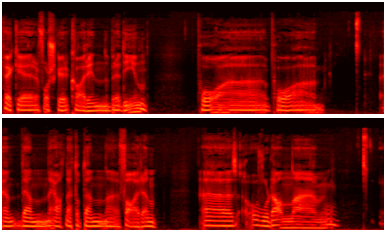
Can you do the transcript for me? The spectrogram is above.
peker forsker Karin Bredin på, eh, på den, ja, nettopp den eh, faren. Eh, og hvordan eh,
